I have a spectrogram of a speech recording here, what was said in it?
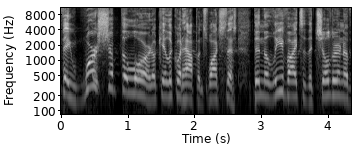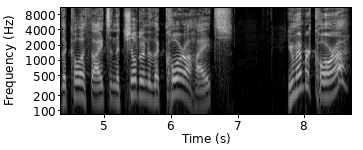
They worship the Lord. Okay, look what happens. Watch this. Then the Levites and the children of the Kohathites and the children of the Korahites. You remember Korah?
